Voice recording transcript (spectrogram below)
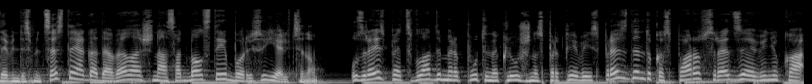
96. gadā vēlēšanās atbalstīja Borisu Jeļcinu. Uzreiz pēc Vladimira Putina kļūšanas par Krievijas prezidentu, Kasparovs redzēja viņu kā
